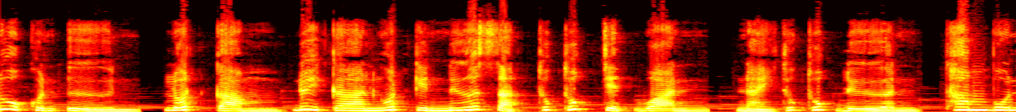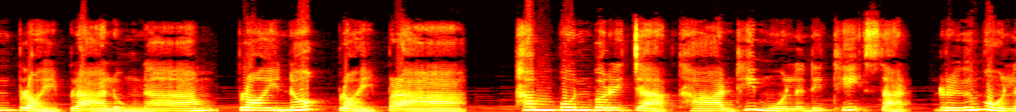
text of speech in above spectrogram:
ลูกคนอื่น ลดกรรมด้วยการงดกินเนื้อสัตว์ทุกๆเจ็ดวัน ในทุกๆเดือนทำบุญปล่อยปลาลงน้ำปล่อยนกปล่อยปลาทำบุญบริจาคทานที่มูลนิธิสัตว์ หรือมูล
